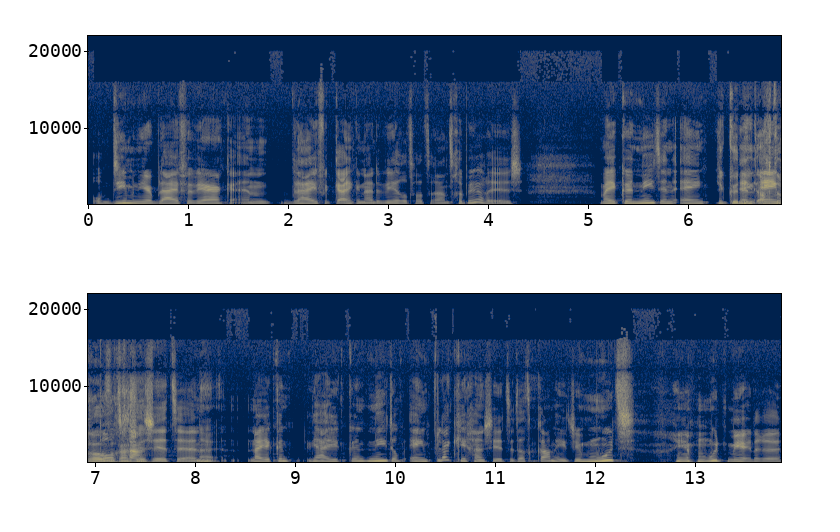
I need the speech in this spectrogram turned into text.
op die manier blijven werken en blijven kijken naar de wereld wat er aan het gebeuren is. Maar je kunt niet in één, Je kunt in niet één achterover pot gaan, zitten. zitten. Nee. Nou, je kunt, ja, je kunt niet op één plekje gaan zitten. Dat kan niet. Je moet, je moet meerdere,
